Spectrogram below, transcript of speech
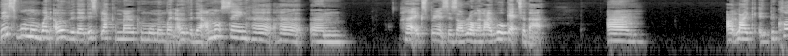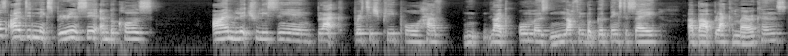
this woman went over there, this Black American woman went over there, I'm not saying her, her, um, her experiences are wrong, and I will get to that. Um, I, like because I didn't experience it and because I'm literally seeing black British people have like almost nothing but good things to say about black Americans.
